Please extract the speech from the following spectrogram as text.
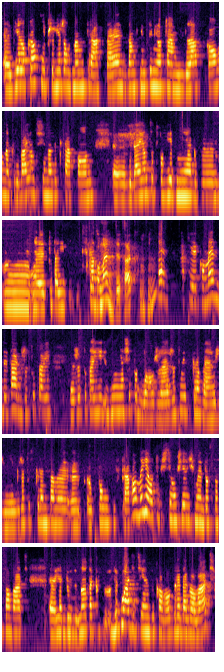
e, wielokrotnie przemierzał z nami trasę z zamkniętymi oczami, z laską, nagrywając się na dyktafon, e, wydając odpowiednie jakby mm, tutaj wskazówki. Komendy, tak? Mhm. Takie komendy, tak, że tutaj że tutaj zmienia się podłoże, że tu jest krawężnik, że tu skręcamy e, po łuku w prawo. My je oczywiście musieliśmy dostosować, e, jakby no tak wygładzić językowo, zredagować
